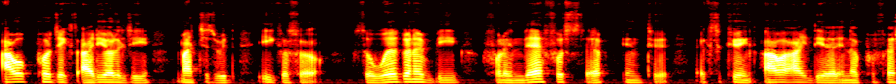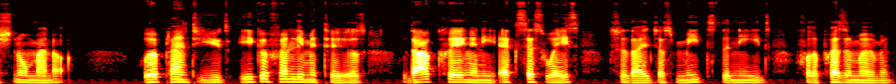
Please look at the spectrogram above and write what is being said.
Our project's ideology matches with Ecoswell, so we're going to be following their footsteps into executing our idea in a professional manner. We're planning to use eco-friendly materials without creating any excess waste so that it just meets the needs for the present moment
